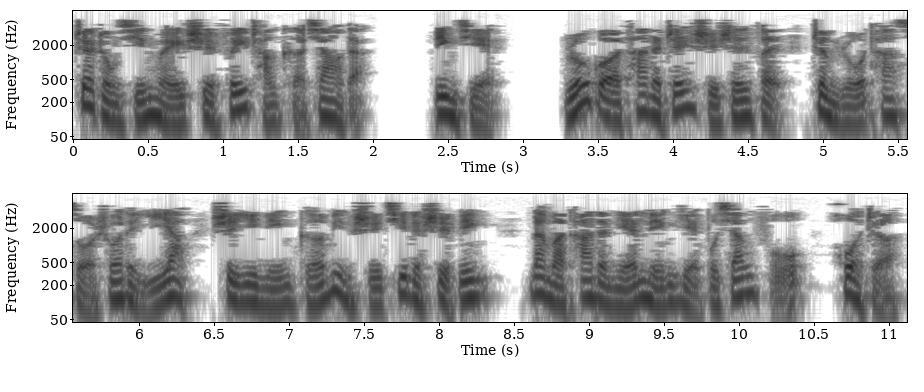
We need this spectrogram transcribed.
这种行为是非常可笑的，并且如果他的真实身份正如他所说的一样，是一名革命时期的士兵，那么他的年龄也不相符，或者。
